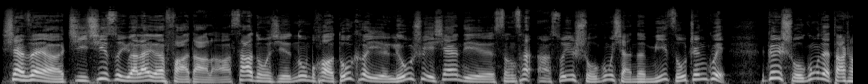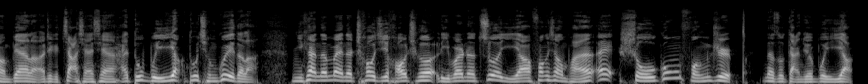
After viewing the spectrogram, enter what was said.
现在啊，机器是越来越发达了啊，啥东西弄不好都可以流水线的生产啊，所以手工显得弥足珍贵。跟手工再搭上边了，这个价钱现在还都不一样，都挺贵的了。你看那卖的超级豪车里边的座椅啊、方向盘，哎，手工缝制。那就感觉不一样，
